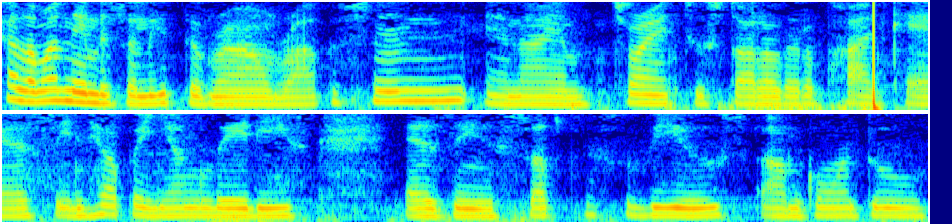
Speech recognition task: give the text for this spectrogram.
Hello, my name is Aletha Brown Robinson, and I am trying to start a little podcast in helping young ladies as in substance abuse, um, going through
